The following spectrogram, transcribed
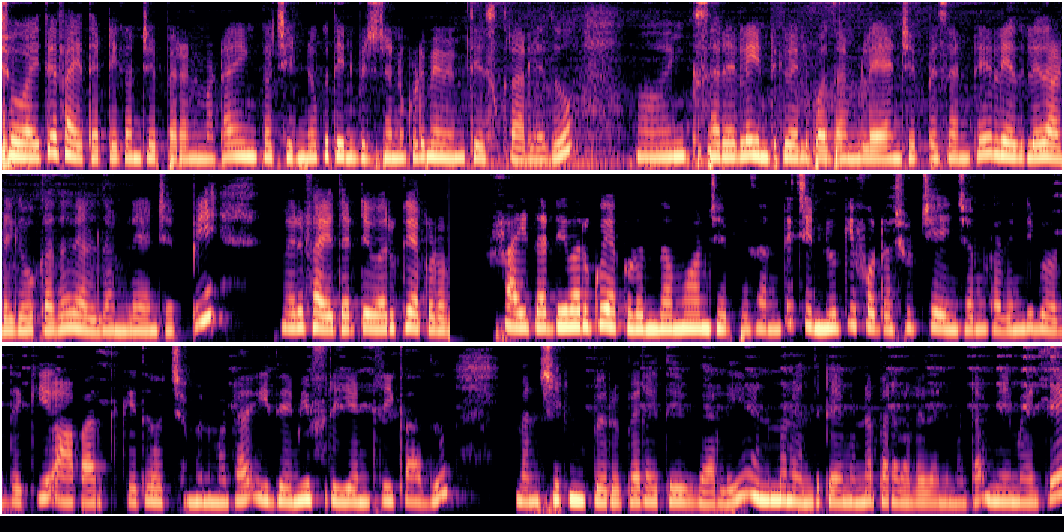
షో అయితే ఫైవ్ థర్టీకి అని చెప్పారనమాట. ఇంకా చిన్నుకు తినిపించడానికి కూడా మేమేం తీసుకురాలేదు. ఇంక సరేలే ఇంటికి వెళ్ళిపోదాంలే అని చెప్పేసి అంటే లేదు లేదు అడిగావు కదా వెళ్దాంలే అని చెప్పి మరి ఫైవ్ థర్టీ వరకు ఎక్కడ ఫైవ్ థర్టీ వరకు ఎక్కడ ఉందాము అని చెప్పేసి అంటే చిన్నుకి ఫోటోషూట్ చేయించాం కదండి బర్త్డేకి ఆ పార్క్కి అయితే వచ్చామన్నమాట ఇదేమీ ఫ్రీ ఎంట్రీ కాదు. మనిషికి ముప్పై రూపాయలు అయితే ఇవ్వాలి. అండ్ మనం ఎంత టైం ఉన్నా పర్వాలేదు అనమాట మేమైతే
